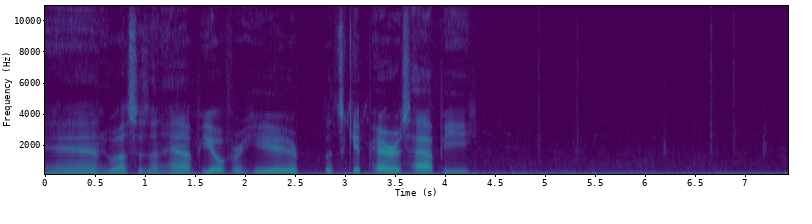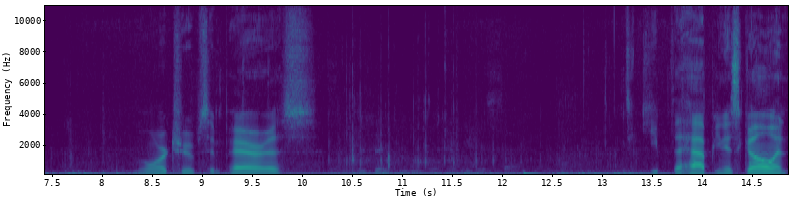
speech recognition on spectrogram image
And who else is unhappy over here? Let's get Paris happy. More troops in Paris. To keep the happiness going.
